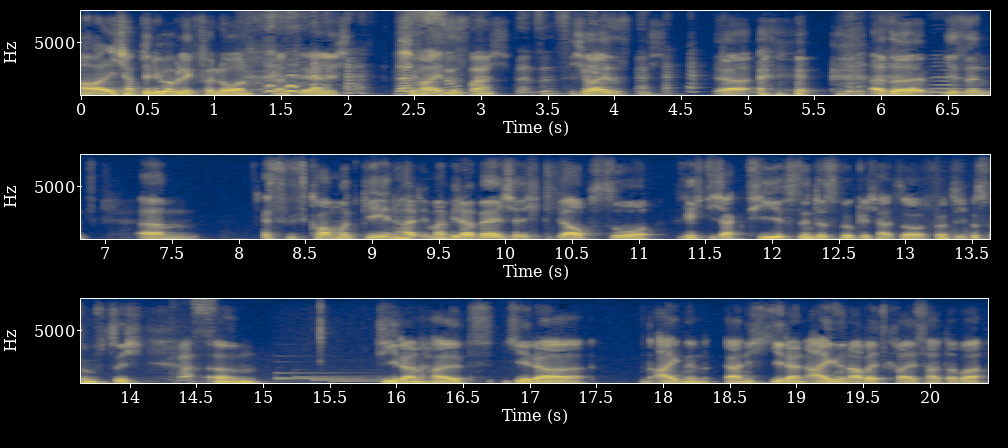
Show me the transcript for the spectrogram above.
Ah, ich habe den Überblick verloren, ganz ehrlich. ich weiß es nicht. ich weiß es nicht. Ja, also wir sind ähm, es, es, kommen und gehen halt immer wieder welche. Ich glaube, so richtig aktiv sind es wirklich halt so 40 bis 50. Krass. Ähm, die dann halt jeder einen eigenen, ja nicht jeder einen eigenen Arbeitskreis hat, aber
